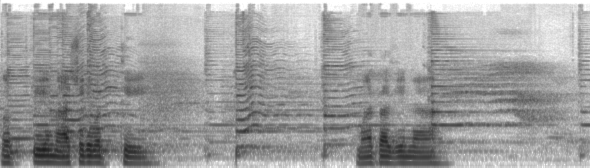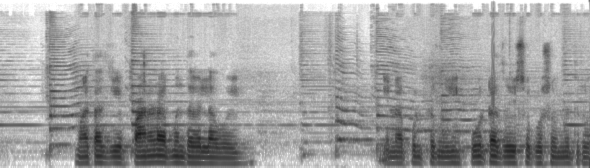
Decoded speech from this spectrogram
ભક્તિ અને આશીર્વાદથી માતાજીના માતાજીએ પાંદડા બંધાવેલા હોય, એના પણ તમે ફોટા જોઈ શકો છો મિત્રો.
